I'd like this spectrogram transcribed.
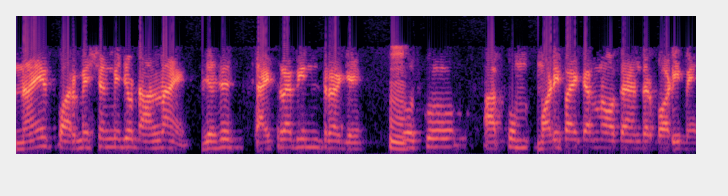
नए फॉर्मेशन में जो डालना है जैसे साइट्राबिन ड्रग है हम्म। तो उसको आपको मॉडिफाई करना होता है अंदर बॉडी में।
